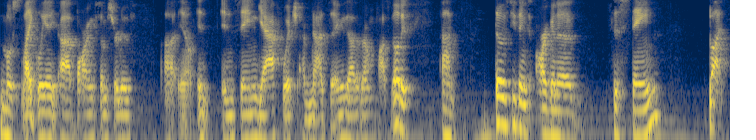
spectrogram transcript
most likely, uh, barring some sort of uh, you know in, insane gaffe, which I'm not saying is out of the realm of possibility. Um, those two things are going to sustain, but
